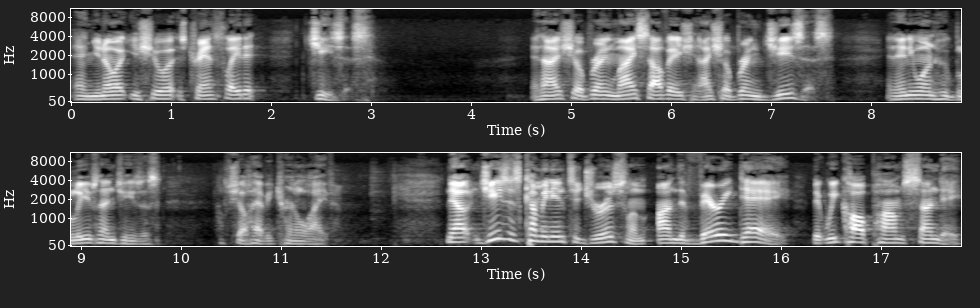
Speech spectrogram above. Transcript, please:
And you know what Yeshua is translated? Jesus. And I shall bring my salvation, I shall bring Jesus. And anyone who believes on Jesus shall have eternal life. Now, Jesus coming into Jerusalem on the very day that we call Palm Sunday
